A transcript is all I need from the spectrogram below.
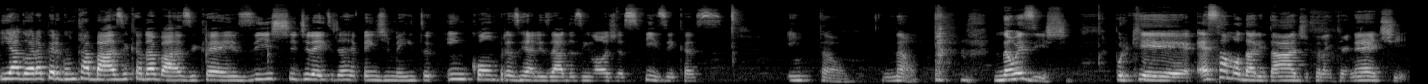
E agora a pergunta básica da básica é: existe direito de arrependimento em compras realizadas em lojas físicas? Então, não. não existe. Porque essa modalidade pela internet,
